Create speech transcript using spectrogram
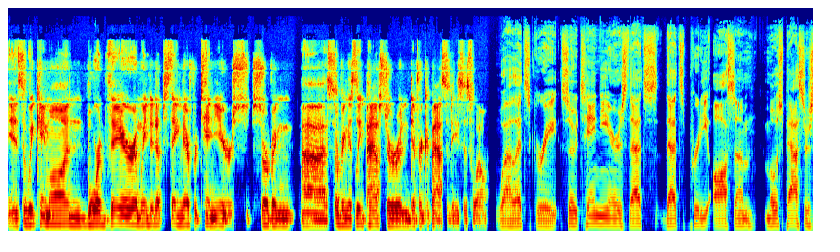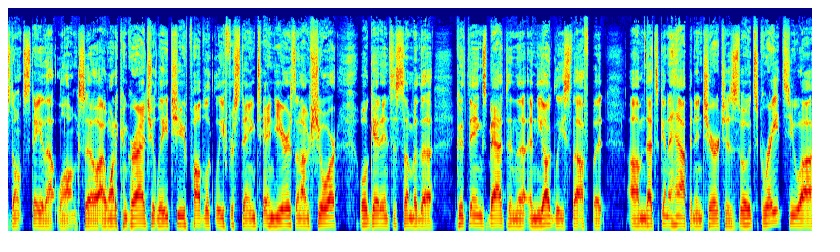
And so we came on board there, and we ended up staying there for ten years, serving uh, serving as lead pastor in different capacities as well. Wow, that's great. So ten years—that's that's pretty awesome. Most pastors don't stay that long, so I want to congratulate you publicly for staying ten years. And I'm sure we'll get into some of the good things, bad, and the and the ugly stuff. But um, that's going to happen in churches. So it's great to uh,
